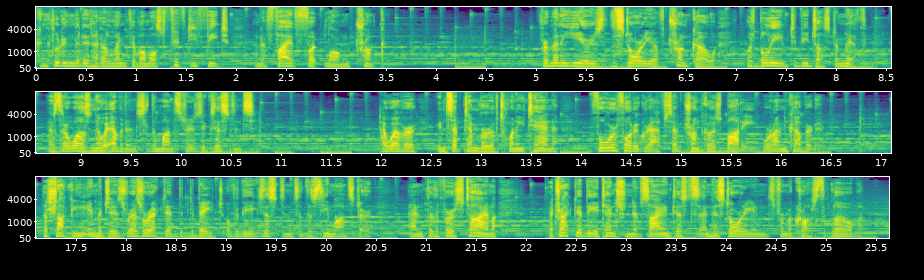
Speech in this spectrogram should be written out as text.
concluding that it had a length of almost 50 feet and a 5 foot long trunk. For many years, the story of Trunco was believed to be just a myth, as there was no evidence of the monster's existence. However, in September of 2010, four photographs of Trunco's body were uncovered. The shocking images resurrected the debate over the existence of the sea monster, and for the first time, attracted the attention of scientists and historians from across the globe.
